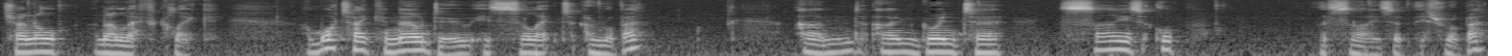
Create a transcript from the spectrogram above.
channel and I left click. And what I can now do is select a rubber and I'm going to size up the size of this rubber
